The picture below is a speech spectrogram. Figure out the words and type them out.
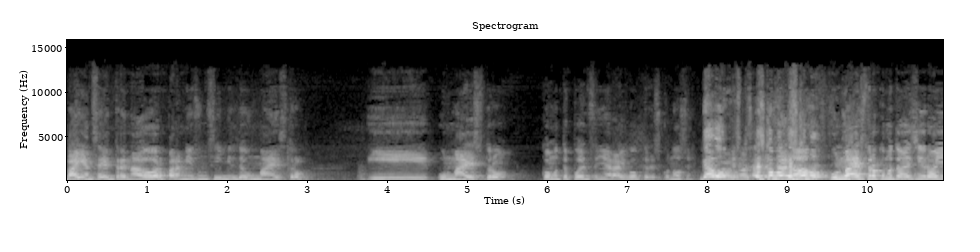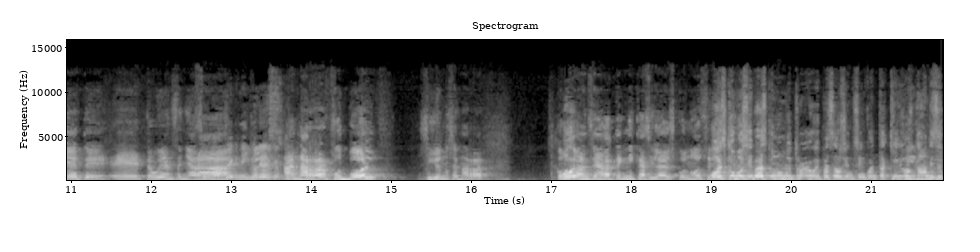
Váyanse entrenador, para mí es un símil de un maestro. Y un maestro, ¿cómo te puede enseñar algo que desconoce? Gabo, O es como, sea, es ¿no? como, Un maestro, ¿cómo te va a decir, oye, te, eh, te voy a enseñar a, técnica, a narrar fútbol si yo no sé narrar? ¿Cómo O- te van a enseñar la técnica si la desconoces? O es como si vas con un nutriólogo y pesa 250 kilos, Sí, cabrón, no, dices,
